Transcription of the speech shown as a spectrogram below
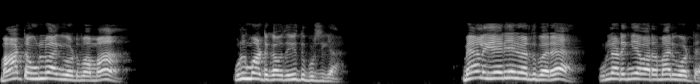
மாட்டை உள்வாங்கி ஓட்டுமாமா உள் மாட்டுக்காவது இழுத்து பிடிச்சிக்க. மேலே ஏறியே வருது பாரு. உள்ளடங்கியே வர மாதிரி ஓட்ட.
